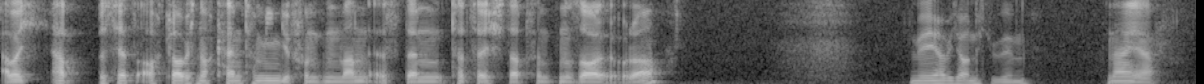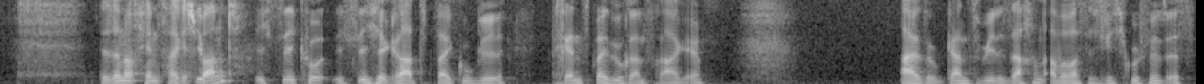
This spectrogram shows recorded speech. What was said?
Aber ich habe bis jetzt auch, glaube ich, noch keinen Termin gefunden, wann es denn tatsächlich stattfinden soll, oder? Nee, habe ich auch nicht gesehen. Naja. Wir sind auf jeden Fall Es gespannt. Gibt, ich sehe ich seh hier gerade bei Google Trends bei Suchanfrage. Also ganz weirde Sachen, aber was ich richtig gut finde, ist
